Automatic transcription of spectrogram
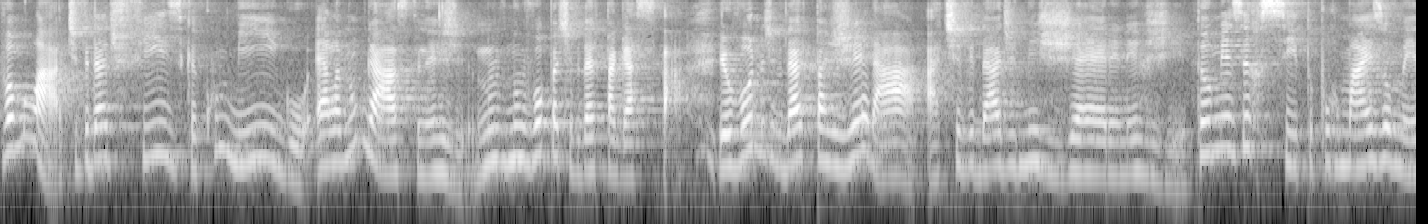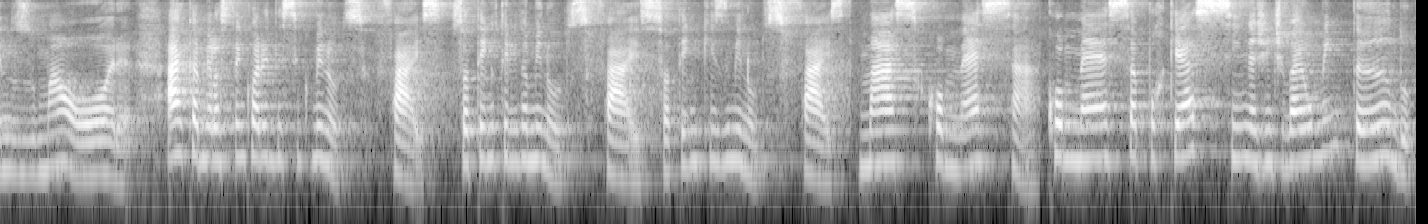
vamos lá. Atividade física comigo, ela não gasta energia. Não, não vou para atividade para gastar. Eu vou na atividade para gerar. A atividade me gera energia. Então, eu me exercito por mais ou menos menos uma hora. Ah, Camila, só tem 45 minutos. Faz. Só tenho 30 minutos. Faz. Só tenho 15 minutos. Faz. Mas começa. Começa porque é assim, a gente vai aumentando.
